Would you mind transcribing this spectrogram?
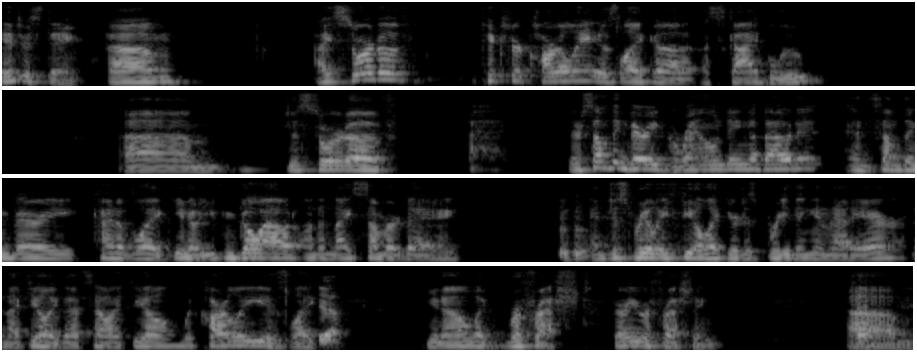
interesting. Um, I sort of picture Carly as like a, a sky blue um, just sort of there's something very grounding about it and something very kind of like you know you can go out on a nice summer day mm-hmm. and just really feel like you're just breathing in that air and i feel like that's how i feel with carly is like yeah. you know like refreshed very refreshing okay. um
